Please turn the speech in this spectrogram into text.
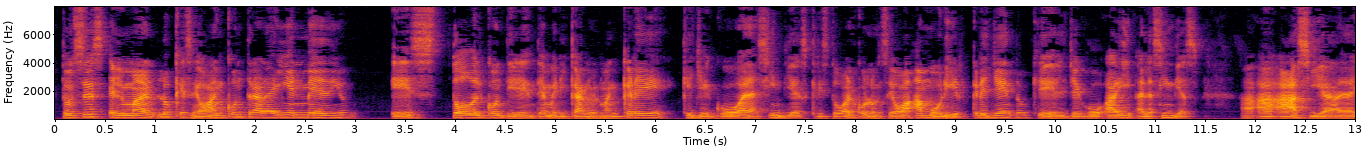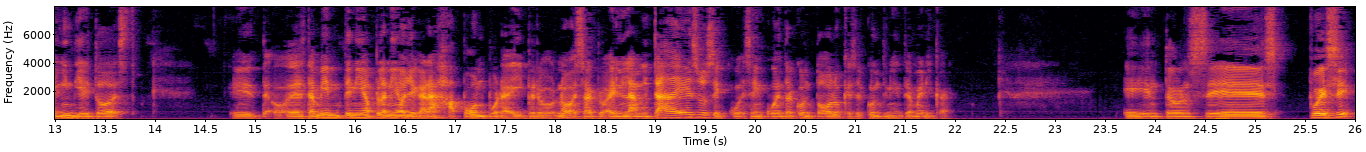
Entonces el man lo que se va a encontrar ahí en medio es todo el continente americano. El man cree que llegó a las Indias. Cristóbal Colón se va a morir creyendo que él llegó ahí, a las Indias, a, Asia, a India y todo esto. Eh, él también tenía planeado llegar a Japón por ahí, pero no, exacto. En la mitad de eso se, se encuentra con todo lo que es el continente americano. Entonces, pues sí,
